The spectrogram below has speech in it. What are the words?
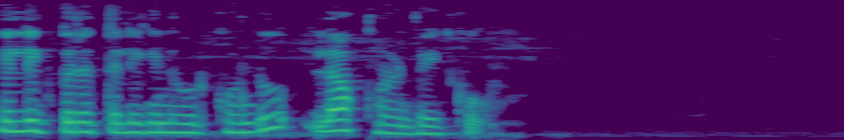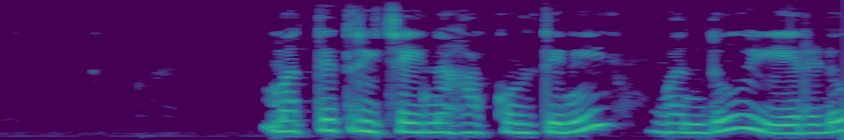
ಎಲ್ಲಿಗೆ ಬರುತ್ತೆ ಅಲ್ಲಿಗೆ ನೋಡಿಕೊಂಡು ಲಾಕ್ ಮಾಡಬೇಕು. ಮತ್ತೆ ತ್ರೀ ಚೈನ ಹಾಕ್ಕೊಳ್ತೀನಿ ಒಂದು, ಎರಡು,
